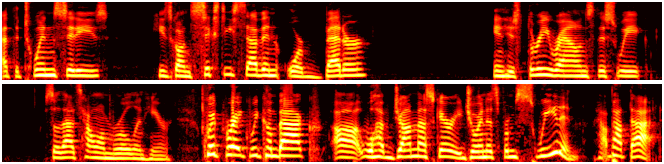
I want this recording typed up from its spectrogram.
at the Twin Cities. He's gone 67 or better in his three rounds this week. So that's how I'm rolling here. Quick break. We come back. Uh, we'll have John Mascari join us from Sweden. How about that?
